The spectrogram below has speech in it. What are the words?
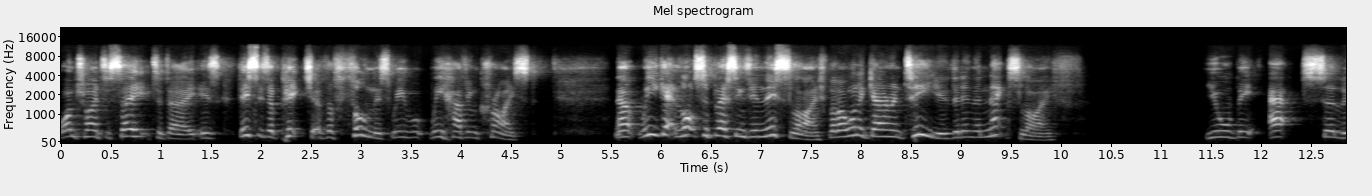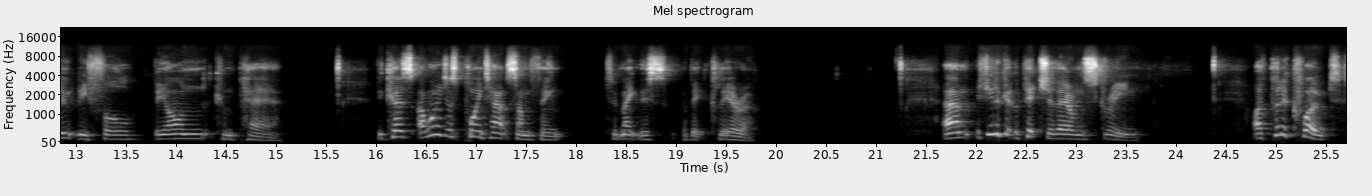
what I'm trying to say today is this is a picture of the fullness we we have in Christ. Now, we get lots of blessings in this life, but I want to guarantee you that in the next life you will be absolutely full beyond compare. Because I want to just point out something to make this a bit clearer. Um, if you look at the picture there on the screen, I've put a quote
